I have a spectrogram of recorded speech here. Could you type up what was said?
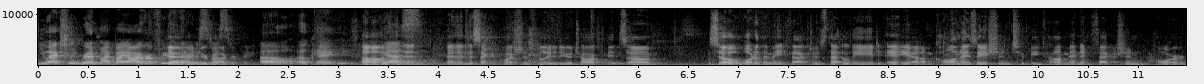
you actually read my biography? Yeah, I read your just... biography. Oh, okay. Um, yes? And then, and then the second question is related to your talk. It's um, so what are the main factors that lead a um, colonization to become an infection or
